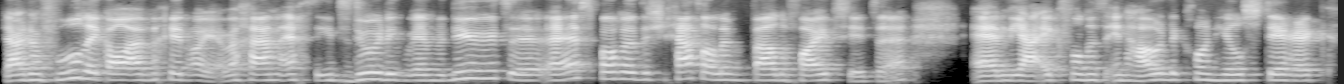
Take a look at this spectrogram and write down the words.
daardoor voelde ik al aan het begin, oh ja, we gaan echt iets doen. Ik ben benieuwd, hè, spannend. Dus je gaat al in een bepaalde vibe zitten. En ja, ik vond het inhoudelijk gewoon heel sterk.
